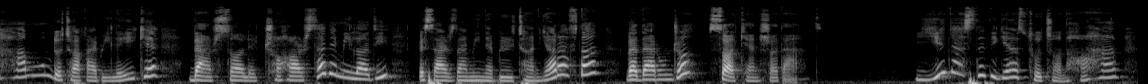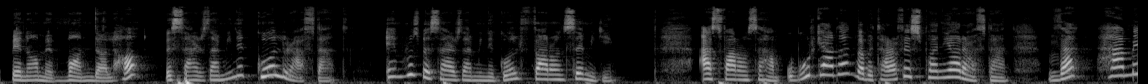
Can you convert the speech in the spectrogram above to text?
همون دوتا قبیله ای که در سال 400 میلادی به سرزمین بریتانیا رفتن و در اونجا ساکن شدند. یه دسته دیگه از توتون ها هم به نام واندال ها به سرزمین گل رفتند. امروز به سرزمین گل فرانسه میگیم. از فرانسه هم عبور کردند و به طرف اسپانیا رفتند و همه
